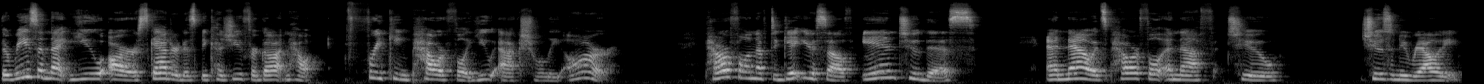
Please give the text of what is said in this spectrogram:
The reason that you are scattered is because you've forgotten how freaking powerful you actually are. Powerful enough to get yourself into this, and now it's powerful enough to choose a new reality.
